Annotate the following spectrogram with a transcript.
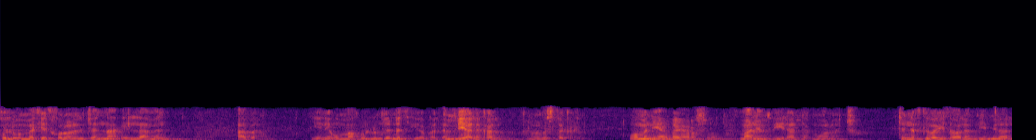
كل أمة يدخلون الجنة إلا من أبى يعني أمة كلهم جنة يقبل أنبياء لك المستقر ومن يأبى يا رسول الله ما ننبي لك مولاك جنة كبيتة ولا أنبي ملال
